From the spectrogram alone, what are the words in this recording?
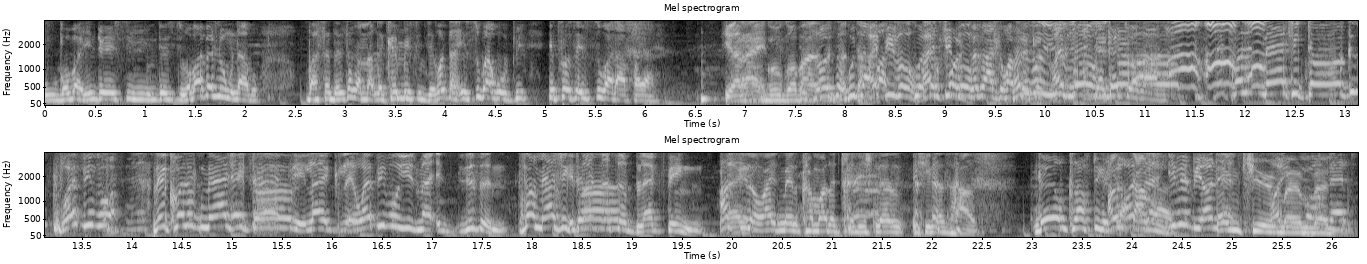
ngoba into yesinto yesinto ngoba abelungu nabo basebenzisa ngama- ngekhemisi nje kodwa isuka kuphi? Iprocess isuka lapha ya. You're right. Ngoba- Process ukuthi White lapha people- suke white people- kahle White people use magic Jacketwa. Oh, oh, they call it oh. magic dog. White people. They call it magic Exactly. dog. Like, like white people use magic. Listen. It's not magic dog. It's not just a black thing. I've Like, seen a white man come out of traditional healer's house. Leyo crafting beyond Awesome. that, even beyond Thank that, you, what do you call man. that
